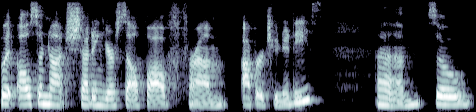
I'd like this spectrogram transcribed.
but also not shutting yourself off from opportunities um, so,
